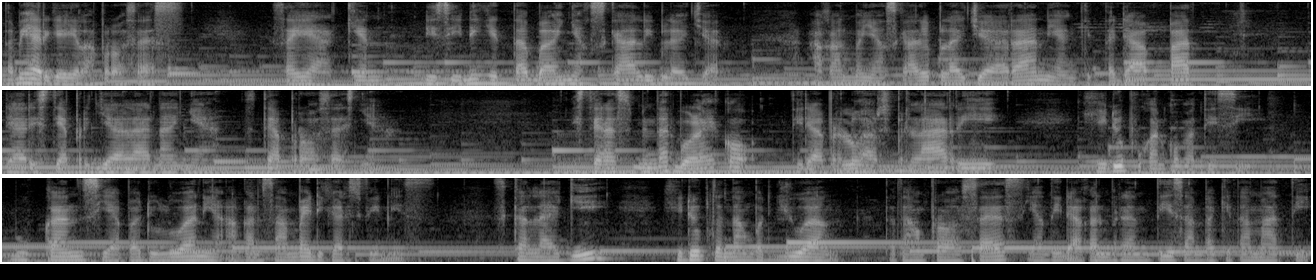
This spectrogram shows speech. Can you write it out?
Tapi hargailah proses. Saya yakin di sini kita banyak sekali belajar. Akan banyak sekali pelajaran yang kita dapat dari setiap perjalanannya, setiap prosesnya. Istirahat sebentar boleh kok, tidak perlu harus berlari. Hidup bukan kompetisi, bukan siapa duluan yang akan sampai di garis finish. Sekali lagi, hidup tentang berjuang, tentang proses yang tidak akan berhenti sampai kita mati.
